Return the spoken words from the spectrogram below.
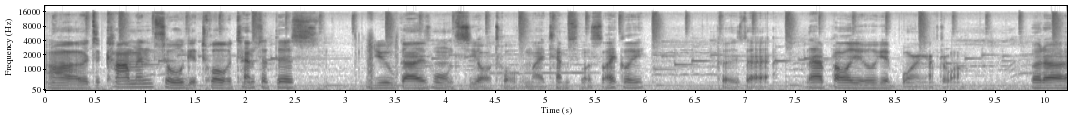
Uh, it's a common, so we'll get 12 attempts at this. You guys won't see all 12 of my attempts most likely, because that that probably will get boring after a while. But uh,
